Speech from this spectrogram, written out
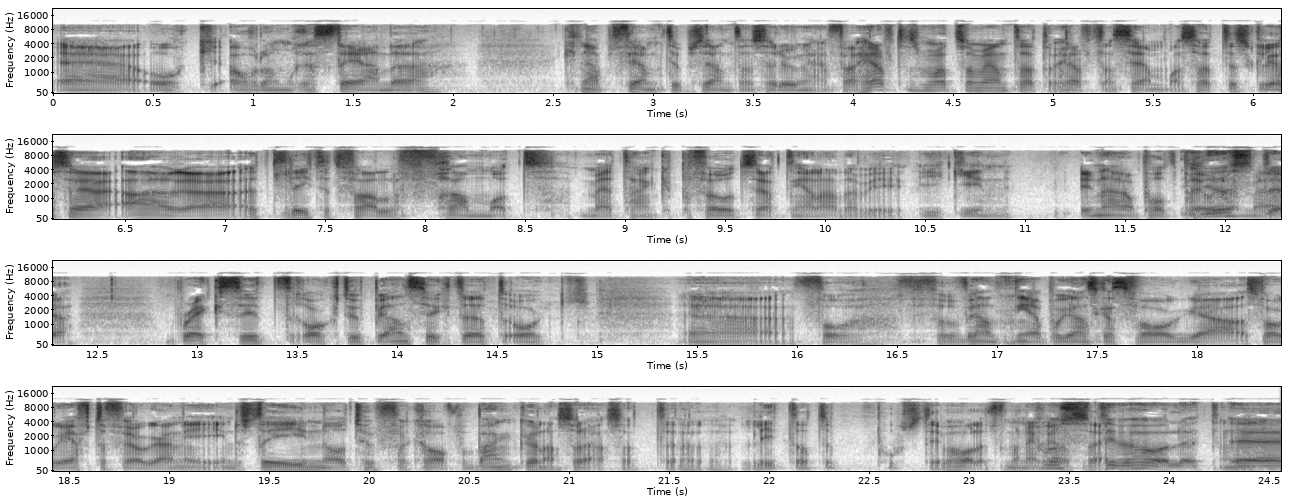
Eh, och av de resterande knappt 50 procenten så är det ungefär hälften som har varit som väntat och hälften sämre. Så det skulle jag säga är eh, ett litet fall framåt med tanke på förutsättningarna där vi gick in i den här rapportperioden med Brexit rakt upp i ansiktet och för, förväntningar på ganska svaga, svaga efterfrågan i industrin och tuffa krav på bankerna och sådär. Så att, eh, lite åt det positiva hållet får man. Positiva hållet. Eh,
